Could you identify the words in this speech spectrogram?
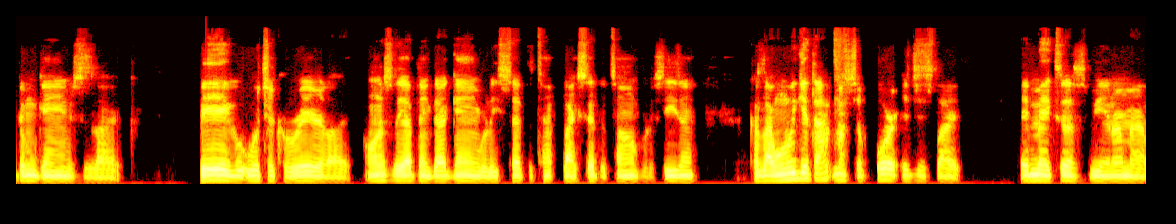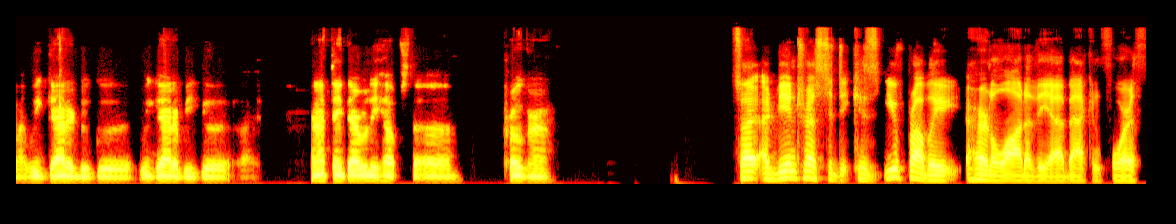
them games is like big with your career. Like honestly, I think that game really set the t- like set the tone for the season. Cause like when we get that much support, it's just like it makes us be in our mind like we gotta do good, we gotta be good. Like, and I think that really helps the uh, program. So I, would be interested because you've probably heard a lot of the uh, back and forth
